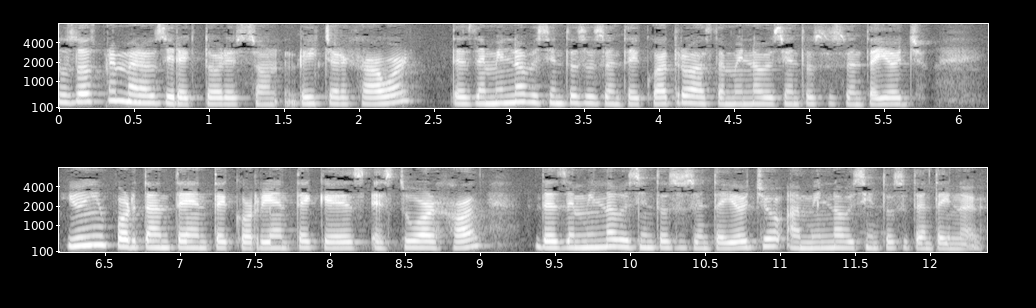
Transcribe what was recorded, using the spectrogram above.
Sus dos primeros directores son Richard Howard, desde 1964 hasta 1968, y un importante ente corriente que es Stuart Hall, desde 1968 a 1979.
